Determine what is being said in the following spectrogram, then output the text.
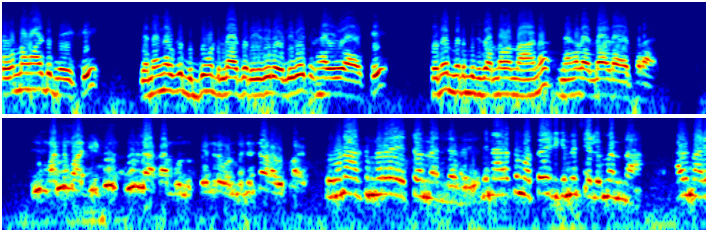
പൂർണമായിട്ട് നീക്കി ജനങ്ങൾക്ക് ബുദ്ധിമുട്ടില്ലാത്ത രീതിയിൽ എലിവേറ്റഡ് ഹൈവേ ആക്കി പുനർനിർമ്മിച്ചു തരണമെന്നാണ് ഞങ്ങൾ എല്ലാവരുടെ അഭിപ്രായം. ഈ മണ്ണ് മാറ്റിയിട്ട് കൂടുതലാക്കാൻ പോകുന്നു. കേന്ദ്ര ഗവൺമെന്റ്. എന്താണ് അഭിപ്രായം? തൂണാക്കുന്നത് ഏറ്റവും നല്ലത്. ഇതിനകത്ത് മൊത്തം ഇരിക്കുന്ന ചെളിമണ്ണ. അത് മഴ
